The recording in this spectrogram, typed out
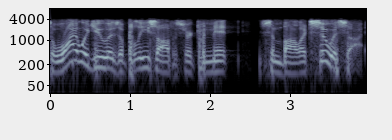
So why would you, as a police officer, commit symbolic suicide?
